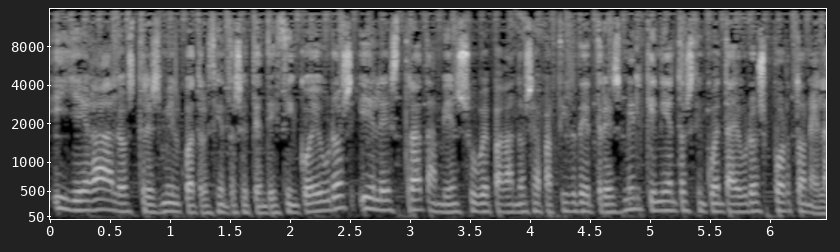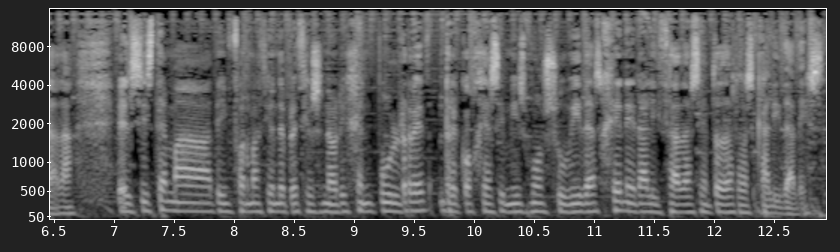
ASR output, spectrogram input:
y llega a los 3.475 euros y el extra también sube pagándose a partir de 3.550 euros por tonelada. El sistema de información de precios en origen Pool Red recoge asimismo subidas generalizadas en todas las calidades.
